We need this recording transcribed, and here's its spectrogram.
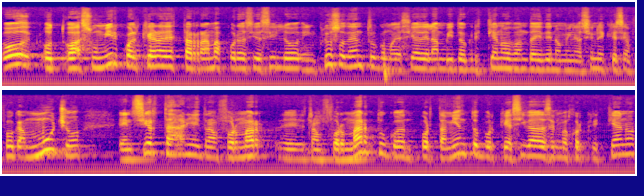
O, asumir cualquiera de estas ramas, por así decirlo, incluso dentro, como decía, del ámbito cristiano, donde hay denominaciones que se enfocan mucho en cierta área y transformar, eh, transformar tu comportamiento porque así vas a ser mejor cristiano,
